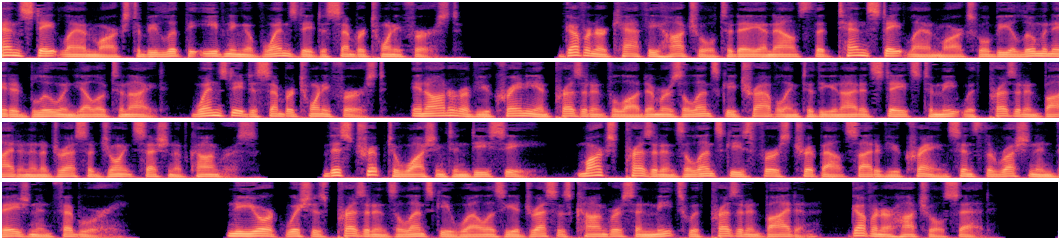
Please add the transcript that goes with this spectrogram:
10 state landmarks to be lit the evening of Wednesday, December 21st. Governor Kathy Hochul today announced that 10 state landmarks will be illuminated blue and yellow tonight, Wednesday, December 21st, in honor of Ukrainian President Volodymyr Zelensky traveling to the United States to meet with President Biden and address a joint session of Congress. This trip to Washington, D.C., marks President Zelensky's first trip outside of Ukraine since the Russian invasion in February. New York wishes President Zelensky well as he addresses Congress and meets with President Biden, Governor Hochul said.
